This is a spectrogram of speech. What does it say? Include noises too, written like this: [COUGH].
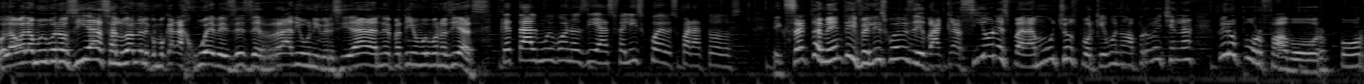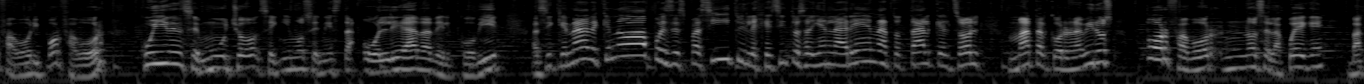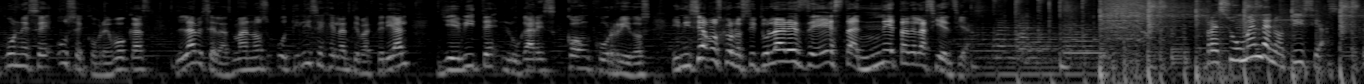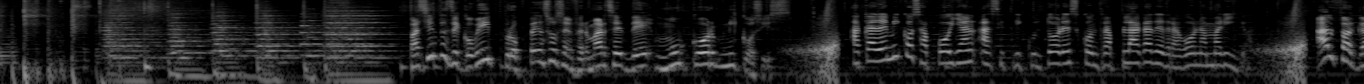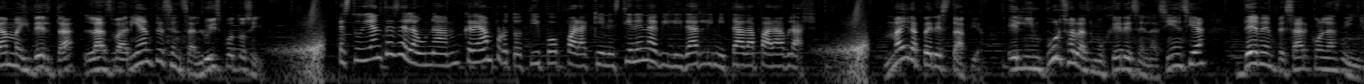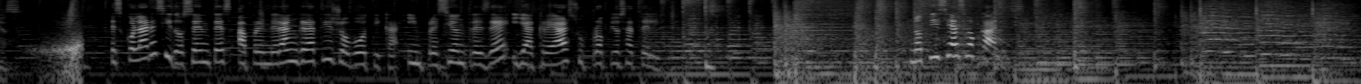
Hola, hola, muy buenos días. Saludándole como cada jueves desde Radio Universidad. Daniel Patiño, muy buenos días. ¿Qué tal? Muy buenos días. Feliz jueves para todos. Exactamente, y feliz jueves de vacaciones para muchos, porque bueno, aprovechenla, pero por favor, por favor y por favor, cuídense mucho, seguimos en esta oleada del COVID, así que nada de que no, pues despacito y lejecitos ahí en la arena, total que el sol mata al coronavirus, por favor no se la juegue, vacúnese, use cobrebocas, lávese las manos, utilice gel antibacterial y evite lugares concurridos. Iniciamos con los titulares de esta neta de la ciencia. Resumen de noticias. Pacientes de COVID propensos a enfermarse de mucormicosis. Académicos apoyan a citricultores contra plaga de dragón amarillo. Alfa, gamma y delta, las variantes en San Luis Potosí. Estudiantes de la UNAM crean prototipo para quienes tienen habilidad limitada para hablar. Mayra Pérez Tapia, el impulso a las mujeres en la ciencia debe empezar con las niñas. Escolares y docentes aprenderán gratis robótica, impresión 3D y a crear su propio satélite. Noticias locales.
